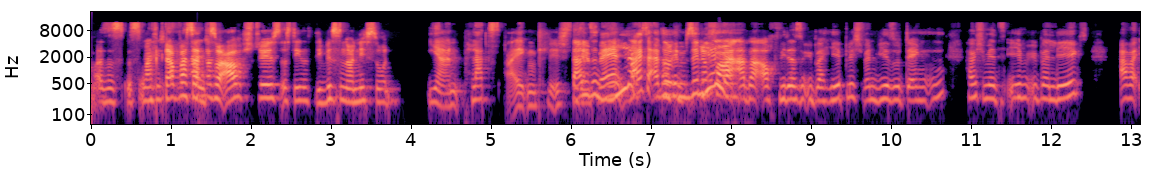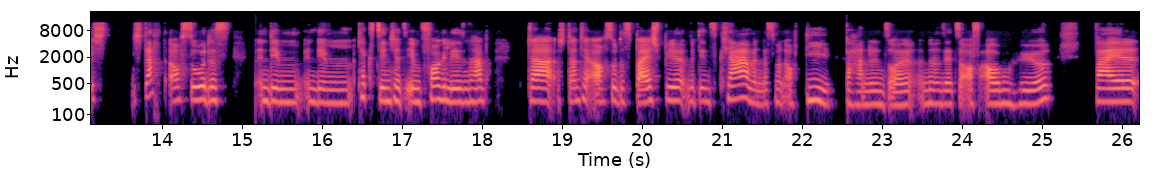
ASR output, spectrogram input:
auf. Also es, es mag Ich glaube, was da so aufstößt, ist dieses, die wissen noch nicht so ihren Platz eigentlich Dann sind Welt. wir, Weißt du, also im Sinne von, ja aber auch wieder so überheblich, wenn wir so denken. Habe ich mir jetzt eben überlegt. Aber ich, ich dachte auch so, dass in dem, in dem Text, den ich jetzt eben vorgelesen habe, da stand ja auch so das Beispiel mit den Sklaven, dass man auch die behandeln soll, ne, jetzt so auf Augenhöhe. Weil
